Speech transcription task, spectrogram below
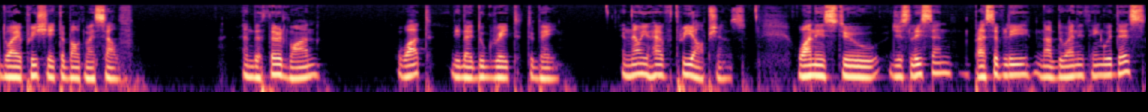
do I appreciate about myself? And the third one, what did I do great today? And now you have three options. One is to just listen passively, not do anything with this.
